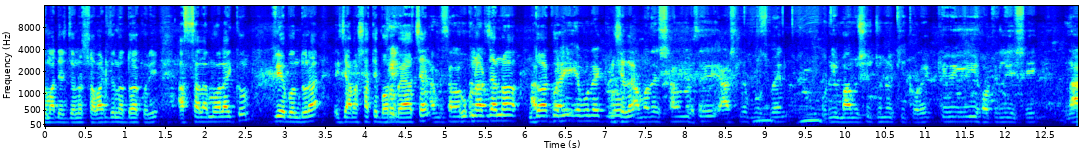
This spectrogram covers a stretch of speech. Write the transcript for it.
তোমাদের জন্য সবার জন্য দোয়া করি। আসসালামু আলাইকুম প্রিয় বন্ধুরা এই যে আমার সাথে বড় ভাই আছেন ওনার জন্য দোয়া করি। এমন এক আমাদের সামনেতে আসলে বুঝবেন উনি মানুষের জন্য কি করে কেউ এই হোটেলে এসে না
